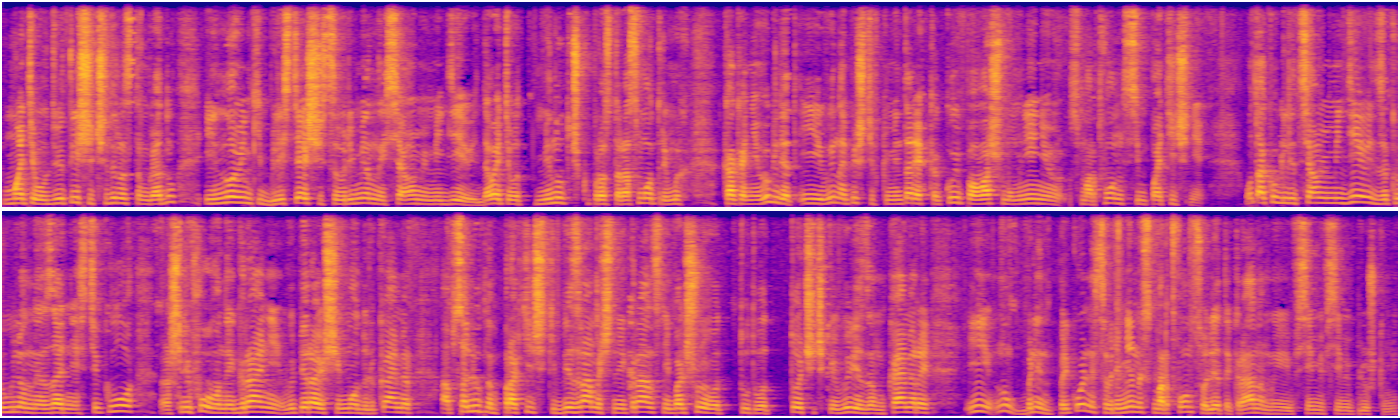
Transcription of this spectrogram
мать его в 2014 году и новенький блестящий современный Xiaomi Mi 9. Давайте вот минуточку просто рассмотрим их, как они выглядят, и вы напишите в комментариях, какой, по вашему мнению, смартфон симпатичнее. Вот так выглядит Xiaomi Mi 9, закругленное заднее стекло, э, шлифованные грани, выпирающий модуль камер, абсолютно практически безрамочный экран с небольшой вот тут вот точечкой, вырезом камерой. И, ну, блин, прикольный современный смартфон с OLED-экраном и всеми-всеми плюшками.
